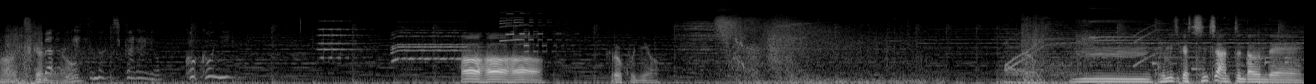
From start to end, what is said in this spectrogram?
아, 죽였네요. 하하하. 그렇군요. 음, 데미지가 진짜 안 뜬다, 근데.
